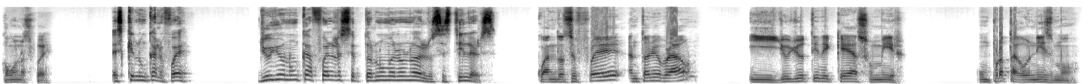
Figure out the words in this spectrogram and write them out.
¿cómo nos fue? Es que nunca lo fue. Yuyu nunca fue el receptor número uno de los Steelers. Cuando se fue Antonio Brown y Yuyu tiene que asumir un protagonismo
